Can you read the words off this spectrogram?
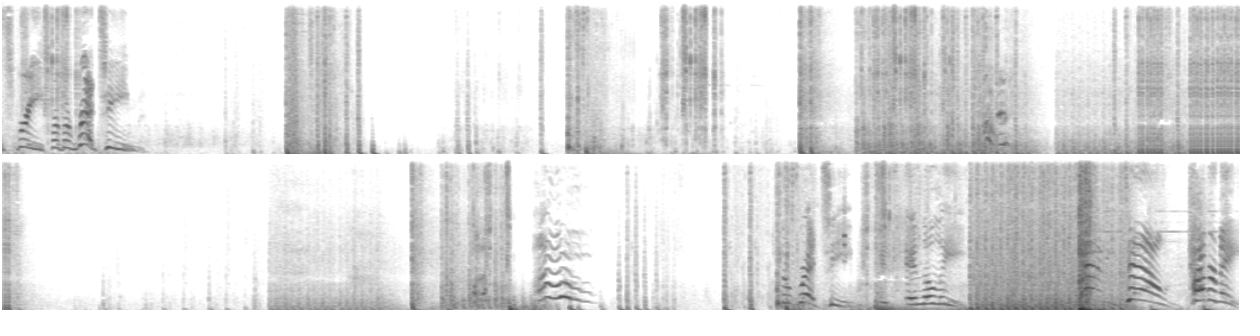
Killing spree for the red team! The red team is in the lead. Enemy down! Cover me!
